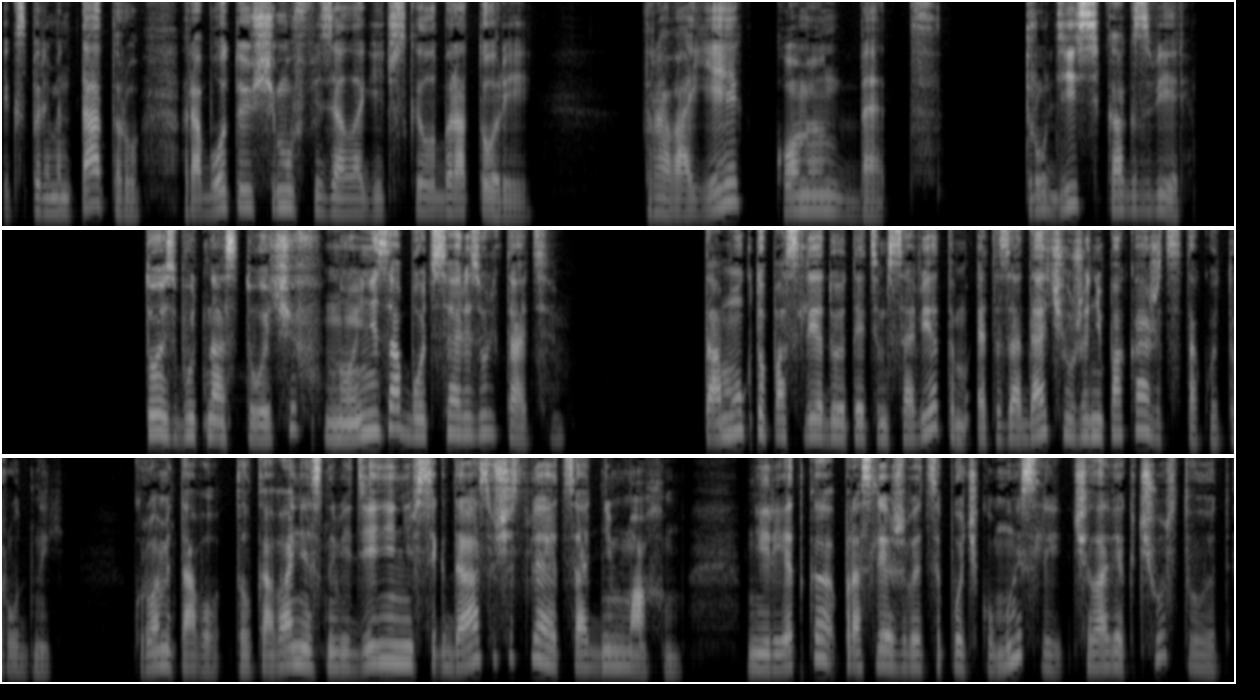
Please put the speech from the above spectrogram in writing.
экспериментатору, работающему в физиологической лаборатории. «Travailler comme bête» — «Трудись, как зверь». То есть будь настойчив, но и не заботься о результате. Тому, кто последует этим советам, эта задача уже не покажется такой трудной. Кроме того, толкование сновидения не всегда осуществляется одним махом. Нередко, прослеживая цепочку мыслей, человек чувствует,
